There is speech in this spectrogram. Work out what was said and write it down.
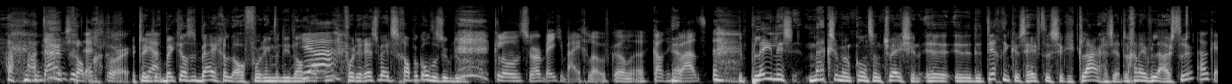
Daar is het echt voor. Het klinkt Ja. een beetje als het bijgeloof voor iemand die dan voor de rest wetenschappelijk onderzoek doet. Klopt, maar een beetje bijgeloof kan, eh, kan geen Ja. kwaad. De playlist Maximum Concentration. Eh, eh, de technicus heeft een stukje klaargezet. We gaan even luisteren. Oké.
